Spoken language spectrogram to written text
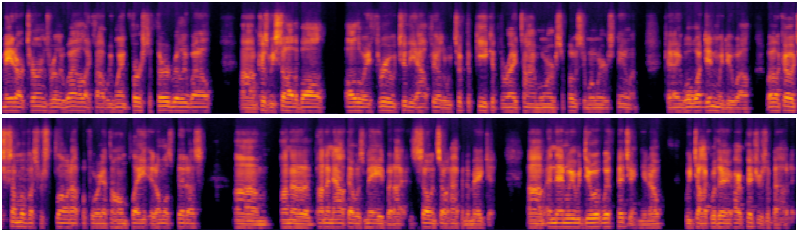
made our turns really well. I thought we went first to third really well because um, we saw the ball all the way through to the outfielder. We took the peak at the right time when we were supposed to when we were stealing. Okay. Well, what didn't we do well? Well, coach, some of us were slowing up before we got to home plate. It almost bit us um, on a on an out that was made, but I so and so happened to make it. Um, and then we would do it with pitching. You know, we talk with our pitchers about it.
